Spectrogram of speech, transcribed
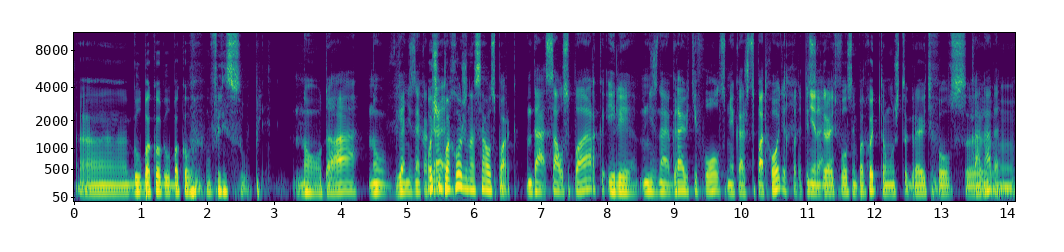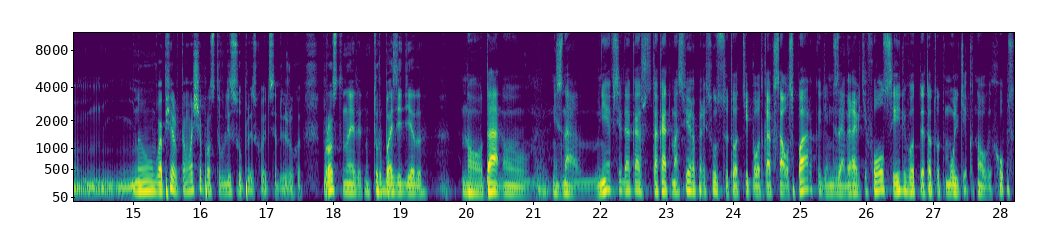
а, глубоко-глубоко в лесу, блин. Ну да, ну я не знаю, как... Очень Гра- похоже на South Park. Да, South Park или, не знаю, Gravity Falls, мне кажется, подходит под описание. Нет, Gravity Falls не подходит, потому что Gravity Falls... э, Канада? м, ну, во-первых, там вообще просто в лесу происходит вся движуха. Просто на этой, на турбазе деда. Ну да, ну не знаю, мне всегда кажется, что такая атмосфера присутствует, вот типа вот как South Park или, не знаю, Gravity Falls или вот этот вот мультик новый, Hoops.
